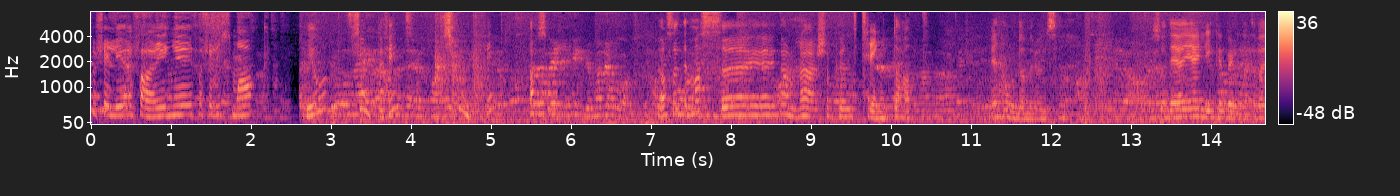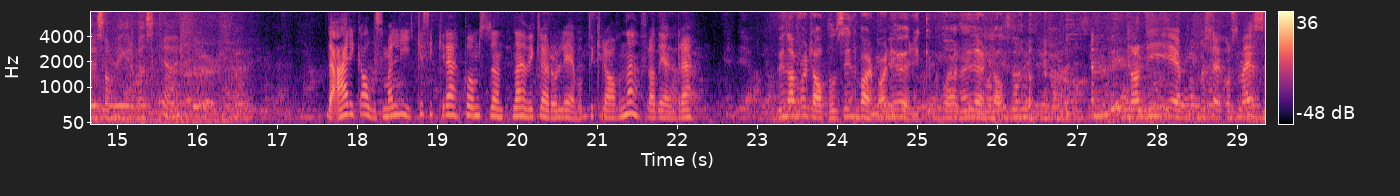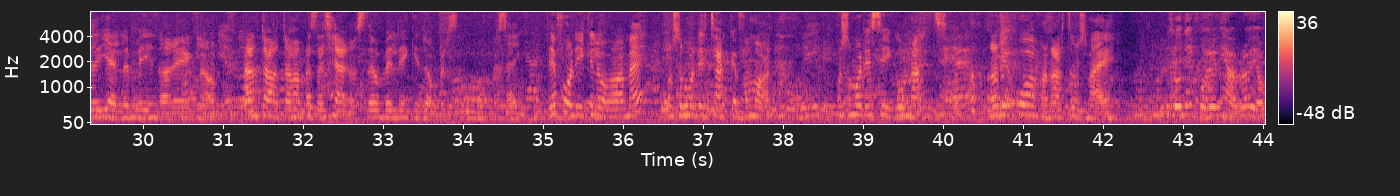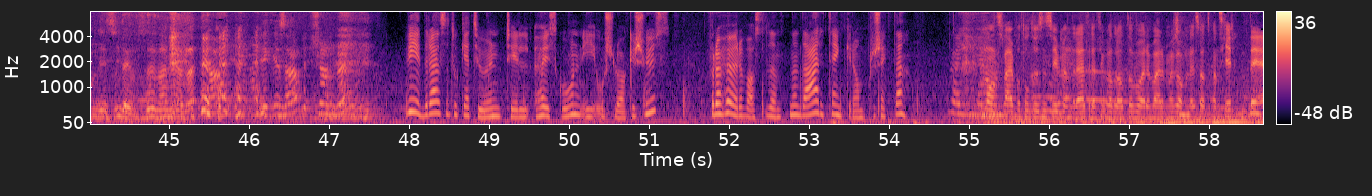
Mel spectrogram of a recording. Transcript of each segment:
Forskjellige erfaringer, forskjellig smak. Jo, kjempefint. Kjempefint. Altså, altså det er masse gamle her som kunne trengt å hatt en ungdom rundt seg. Så det, jeg liker veldig godt å være sammen med yngre mennesker. Jeg. Det er ikke alle som er like sikre på om studentene vil klare å leve opp til kravene fra de eldre. Hun har fortalt om sine barnebarn. De hører ikke på henne i det hele tatt. Når de er på besøk hos meg, så gjelder mine regler. Blant annet å ha med seg kjæreste og vil ligge i dobbeltseng. Det får de ikke lov av meg. Og så må de takke for maten. Og så må de si god natt når de overnatter hos meg. Så de får en jævla jobb, de studentene der nede. Ja, ikke sant? Skjønner du? Videre så tok jeg turen til Høgskolen i Oslo og Akershus for å høre hva studentene der tenker om prosjektet. Månedsleie på 2730 kvadrat og bare være med gamle søte mennesker. Det,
